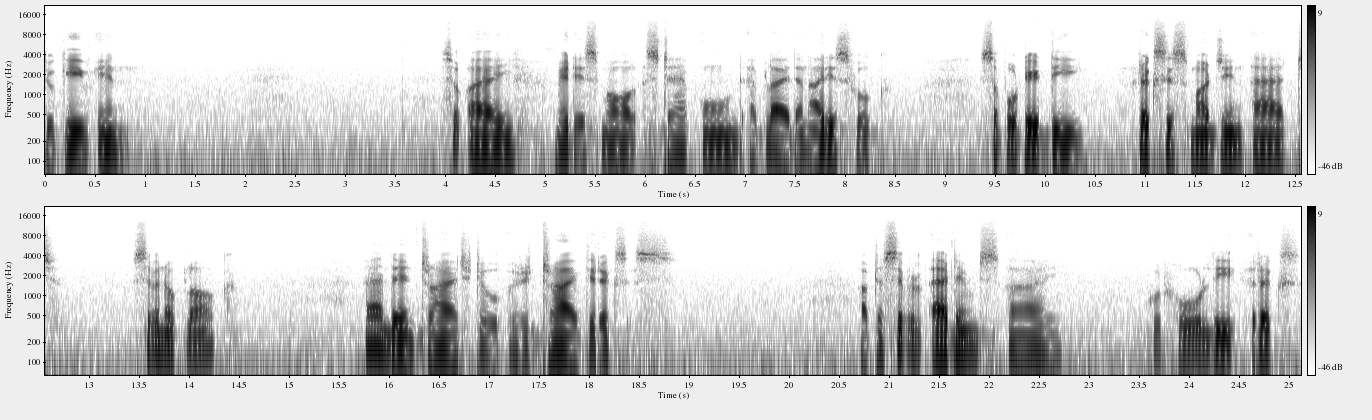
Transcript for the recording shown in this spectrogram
to give in. So I made a small stab wound, applied an iris hook, supported the rhexis margin at 7 o'clock and then tried to retrieve the rhexis. After several attempts I could hold the rex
